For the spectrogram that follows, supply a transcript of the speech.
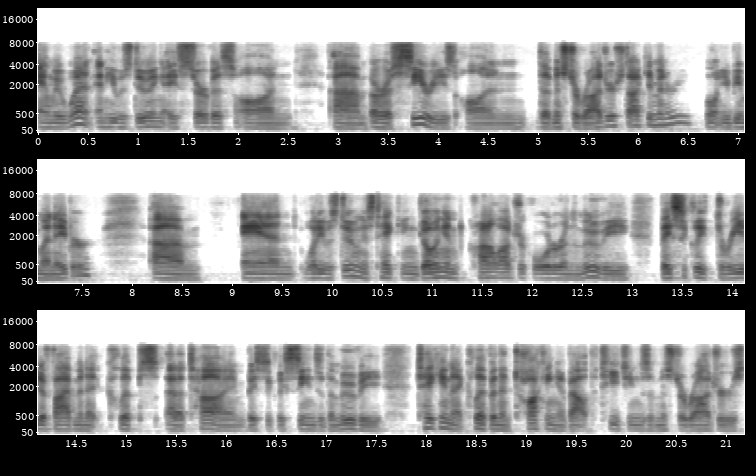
And we went, and he was doing a service on, um, or a series on the Mister Rogers documentary. Won't you be my neighbor? Um, and what he was doing is taking, going in chronological order in the movie, basically three to five minute clips at a time, basically scenes of the movie, taking that clip and then talking about the teachings of Mr. Rogers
